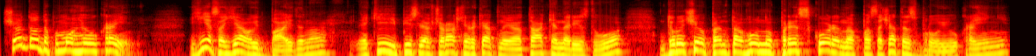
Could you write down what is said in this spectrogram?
Щодо допомоги Україні. Є заява від Байдена, який після вчорашньої ракетної атаки на Різдво доручив Пентагону прискорено постачати зброю Україні.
